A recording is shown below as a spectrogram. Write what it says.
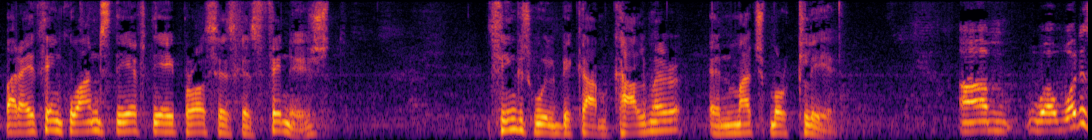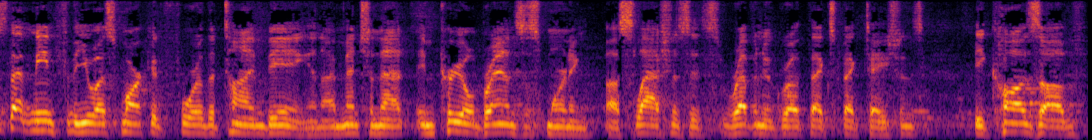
But I think once the FDA process has finished, things will become calmer and much more clear. Um, well, what does that mean for the U.S. market for the time being? And I mentioned that Imperial Brands this morning uh, slashes its revenue growth expectations because of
